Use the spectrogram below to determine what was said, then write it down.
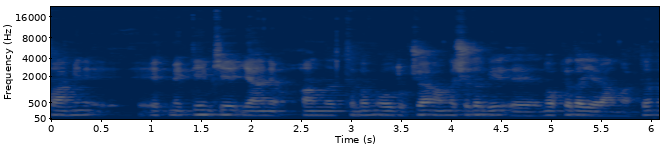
tahmin etmekteyim ki yani anlatımım oldukça anlaşılır bir e, noktada yer almakta.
